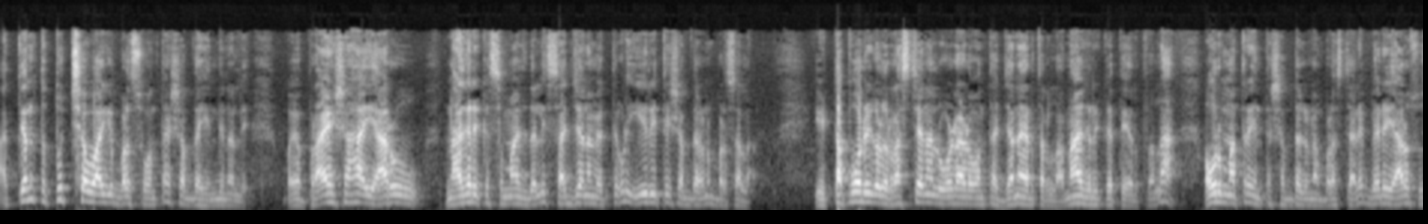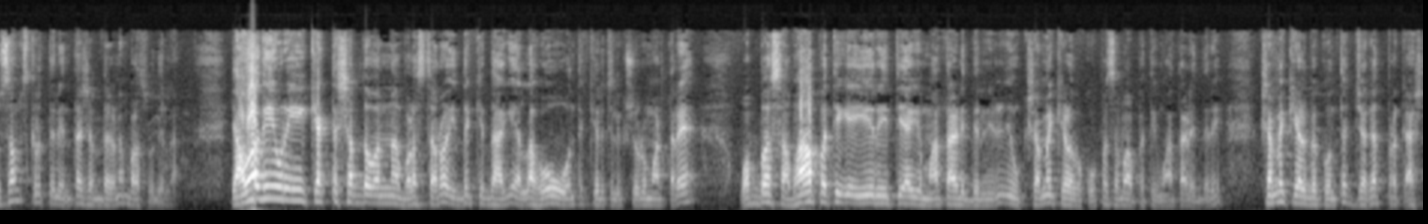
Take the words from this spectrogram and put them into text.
ಅತ್ಯಂತ ತುಚ್ಛವಾಗಿ ಬಳಸುವಂಥ ಶಬ್ದ ಹಿಂದಿನಲ್ಲಿ. ಪ್ರಾಯಶಃ ಯಾರೂ ನಾಗರಿಕ ಸಮಾಜದಲ್ಲಿ ಸಜ್ಜನ ವ್ಯಕ್ತಿಗಳು ಈ ರೀತಿ ಶಬ್ದಗಳನ್ನು ಬಳಸಲ್ಲ. ಈ ಟಪೋರಿಗಳು ರಸ್ತೆನಲ್ಲಿ ಓಡಾಡುವಂಥ ಜನ ಇರ್ತಾರಲ್ಲ, ನಾಗರಿಕತೆ ಇರ್ತಾರಲ್ಲ, ಅವರು ಮಾತ್ರ ಇಂಥ ಶಬ್ದಗಳನ್ನ ಬಳಸ್ತಾರೆ. ಬೇರೆ ಯಾರು ಸುಸಂಸ್ಕೃತಿಯಲ್ಲಿ ಇಂಥ ಶಬ್ದಗಳನ್ನ ಬಳಸೋದಿಲ್ಲ ಯಾವಾಗ ಇವರು ಈ ಕೆಟ್ಟ ಶಬ್ದವನ್ನು ಬಳಸ್ತಾರೋ ಇದ್ದಕ್ಕಿದ್ದ ಹಾಗೆ ಎಲ್ಲ ಹೋ ಅಂತ ಕಿರುಚಲಿಕ್ಕೆ ಶುರು ಮಾಡ್ತಾರೆ. ಒಬ್ಬ ಸಭಾಪತಿಗೆ ಈ ರೀತಿಯಾಗಿ ಮಾತಾಡಿದ್ದೀರಿ ನೀವು ಕ್ಷಮೆ ಕೇಳಬೇಕು, ಉಪಸಭಾಪತಿಗೆ ಮಾತಾಡಿದ್ದೀರಿ, ಕ್ಷಮೆ ಕೇಳಬೇಕು ಅಂತ ಜಗತ್ ಪ್ರಕಾಶ್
